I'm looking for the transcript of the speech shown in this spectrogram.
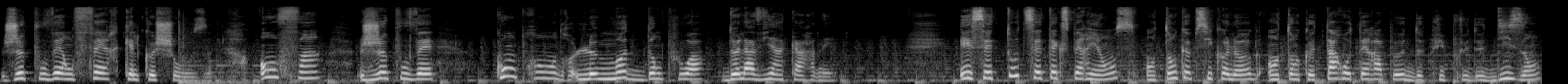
je pouvais en faire quelque chose. Enfin, je pouvais comprendre le mode d'emploi de la vie incarnée. Et c'est toute cette expérience en tant que psychologue, en tant que tarot-thérapeute depuis plus de dix ans,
